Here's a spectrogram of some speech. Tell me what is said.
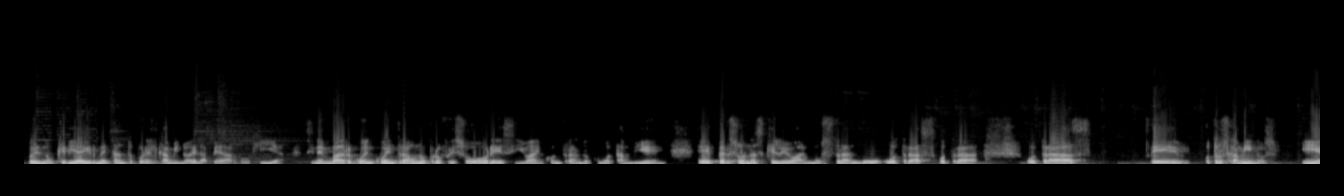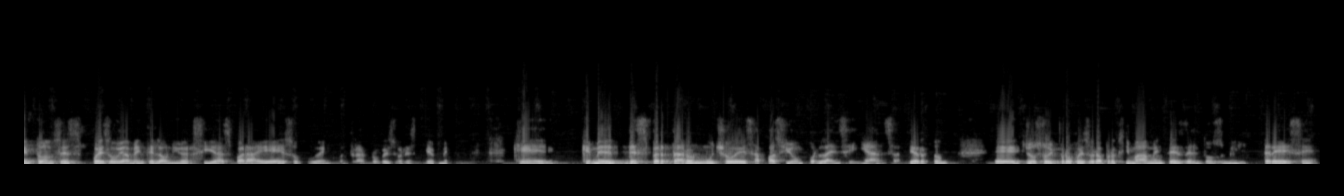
pues no quería irme tanto por el camino de la pedagogía. Sin embargo, encuentra uno profesores y va encontrando como también eh, personas que le van mostrando otras, otras, otras, eh, otros caminos. Y entonces, pues obviamente la universidad es para eso, pude encontrar profesores que me, que, me despertaron mucho esa pasión por la enseñanza, ¿cierto? Eh, yo soy profesor aproximadamente desde el 2013,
